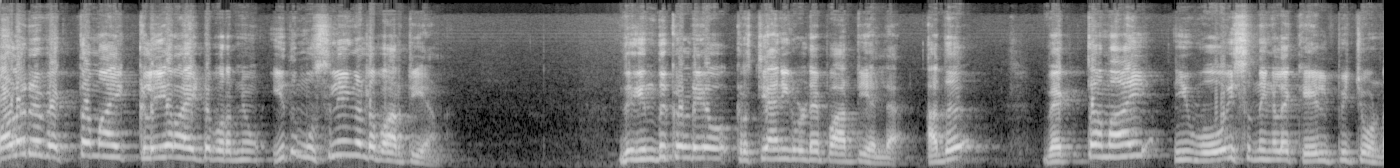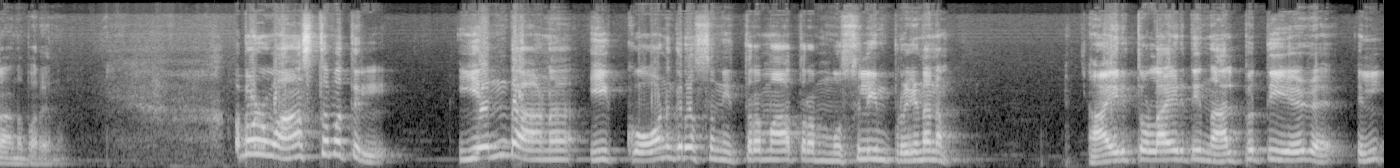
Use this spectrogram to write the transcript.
വളരെ വ്യക്തമായി ക്ലിയർ ആയിട്ട് പറഞ്ഞു ഇത് മുസ്ലിങ്ങളുടെ പാർട്ടിയാണ്. ഇത് ഹിന്ദുക്കളുടെയോ ക്രിസ്ത്യാനികളുടെ പാർട്ടിയല്ല. അത് വ്യക്തമായി ഈ വോയിസ് നിങ്ങളെ കേൾപ്പിച്ചുകൊണ്ടാണ് പറയുന്നത്. അപ്പോൾ വാസ്തവത്തിൽ എന്താണ് ഈ കോൺഗ്രസ്സിന് ഇത്രമാത്രം മുസ്ലിം പ്രീണനം? ആയിരത്തി തൊള്ളായിരത്തി നാൽപ്പത്തി ഏഴിൽ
